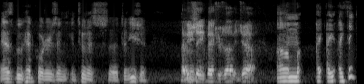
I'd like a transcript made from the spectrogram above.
ASBU headquarters in, in Tunis, uh, Tunisia. Have um, you seen pictures of it, Jeff? Um, I, I, I, think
